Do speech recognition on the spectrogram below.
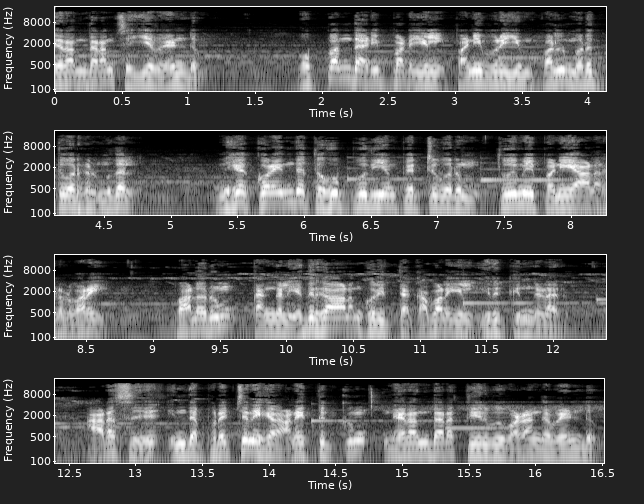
நிரந்தரம் செய்ய வேண்டும். ஒப்பந்த அடிப்படையில் பணிபுரியும் பல் மருத்துவர்கள் முதல் மிக குறைந்த தொகுப்பூதியம் பெற்று வரும் தூய்மை பணியாளர்கள் வரை பலரும் தங்கள் எதிர்காலம் குறித்த கவலையில் இருக்கின்றனர். அரசு இந்த பிரச்சனைகள் அனைத்துக்கும் நிரந்தர தீர்வு வழங்க வேண்டும்.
